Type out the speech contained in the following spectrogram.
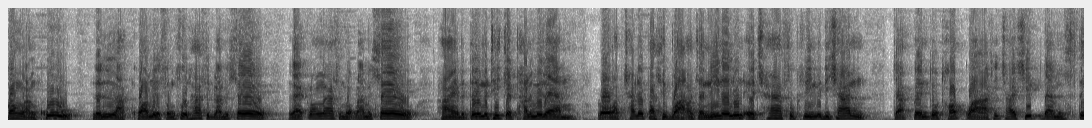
กล้องหลังคู่ เลนส์หลักความละเอียดสูงสุด 50 ล้านพิกเซล และกล้องหน้า 16 ล้านพิกเซล ให้แบตเตอรี่มาที่ 7,000 มิลลิแอมป์รองรับชาร์จได้ 80 วัตต์นอกจากนี้ในรุ่น Edge 5 Supreme Edition จะเป็นตัวท็อปกว่าที่ใช้ชิป Dimensity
